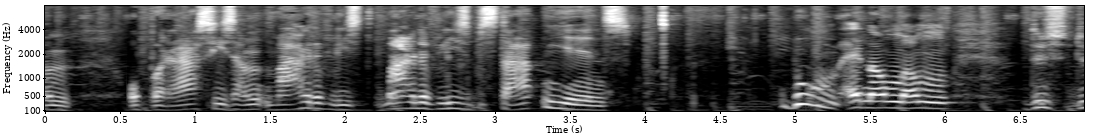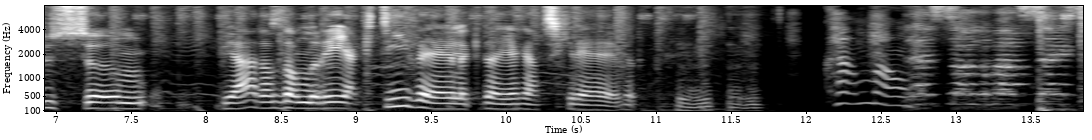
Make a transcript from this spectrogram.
Um, operaties aan het maagdenvlies. Het maagdenvlies bestaat niet eens. Boom. En dan... dan dus dus um, ja, dat is dan reactief eigenlijk dat je gaat schrijven. Mm -hmm. Come on. Let's talk about sex,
